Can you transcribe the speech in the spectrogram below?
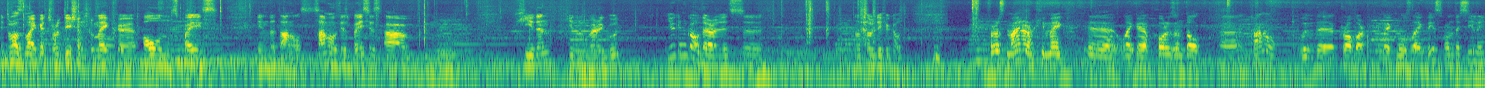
It was like a tradition to make uh, own space in the tunnels. Some of these bases are mm, hidden, hidden very good. You can go there. It's uh, not so difficult. First miner, he make uh, like a horizontal uh, tunnel with the crowbar. He make moves like this on the ceiling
